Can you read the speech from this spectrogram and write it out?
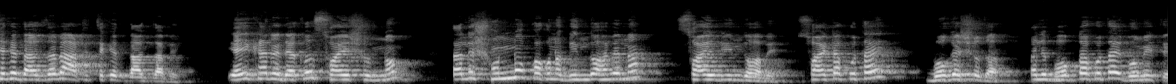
থেকে দাগ যাবে, আটের থেকে দাগ যাবে। এইখানে দেখো ছয় শূন্য। তাহলে শূন্য কখনো বিন্দু হবে না, ছয় বিন্দু হবে। ছয়টা কোথায়? ভোগের সোজা তাহলে ভোগটা কোথায়? ভূমিতে।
